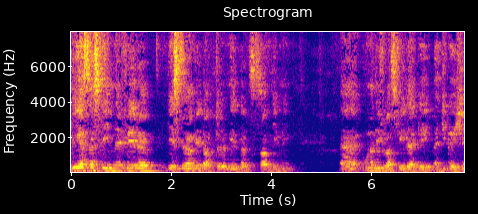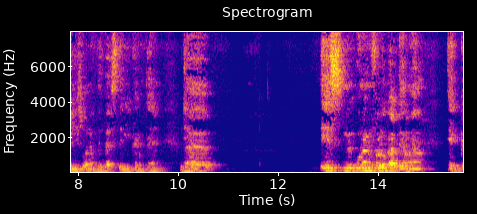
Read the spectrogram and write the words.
ਵੀਐਸਐਸ ਟੀਮ ਨੇ ਫਿਰ ਜਿਸ ਤਰ੍ਹਾਂ ਕਿ ਡਾਕਟਰ ਮੀਰਕਰ ਸਾਹਿਬ ਜੀ ਨੇ ਉਹਨਾਂ ਦੀ ਫਿਲਾਸਫੀ ਹੈ ਕਿ education is one of the best thing you can. Gain ਇਸ ਨੂੰ ਉਹਨਾਂ ਨੂੰ ਫੋਲੋ ਕਰਦਿਆਂ ਹੋਇਆਂ ਇੱਕ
